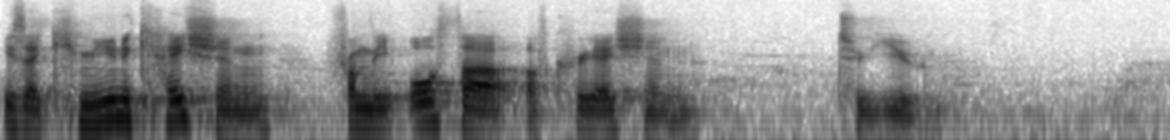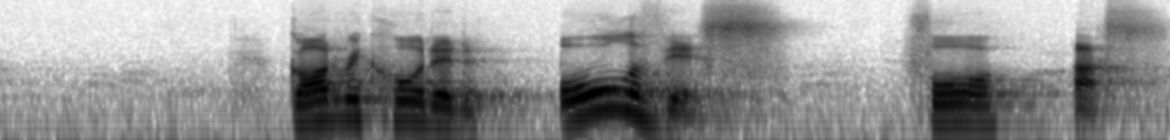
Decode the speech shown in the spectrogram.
is a communication from the author of creation to you. God recorded all of this for us.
